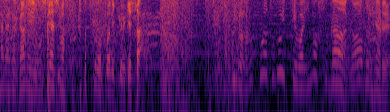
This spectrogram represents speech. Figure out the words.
原が画面を押し返します。2つのソニックで消した。V リバサルこれは届いてはいますがガードになる。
